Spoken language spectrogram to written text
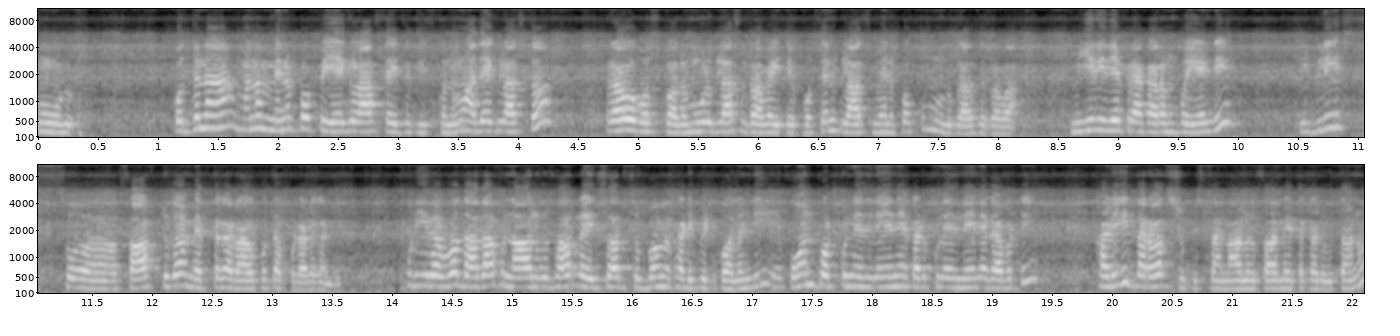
మూడు. పొద్దున మనం మినపప్పు ఏ గ్లాస్ అయితే తీసుకున్నామో అదే గ్లాస్తో రవ్వ పోసుకోవాలి. మూడు గ్లాసులు రవ్వ అయితే పోస్తాను గ్లాస్ మినపప్పు మూడు గ్లాసులు రవ్వ. మీరు ఇదే ప్రకారం పోయండి. ఇడ్లీ సాఫ్ట్గా మెత్తగా రాకపోతే అప్పుడు అడగండి. ఇప్పుడు ఈ రవ్వ దాదాపు నాలుగు సార్లు ఐదు సార్లు శుభ్రంగా కడిగి పెట్టుకోవాలండి. ఫోన్ పట్టుకునేది నేనే కడుక్కునేది నేనే కాబట్టి కడిగిన తర్వాత చూపిస్తాను. నాలుగు సార్లు అయితే కడుగుతాను.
